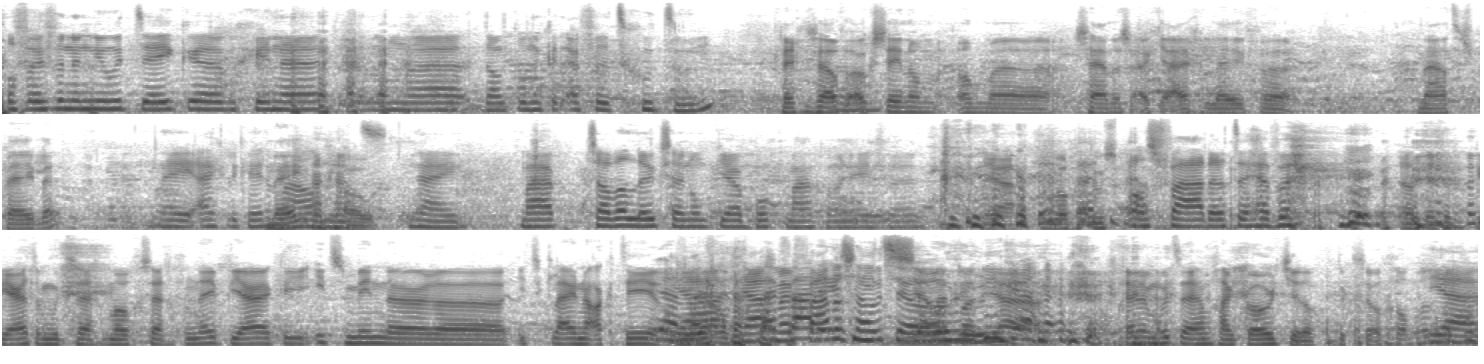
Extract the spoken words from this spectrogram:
Of even een nieuwe teken beginnen. En dan, eh, dan kon ik het even het goed doen. Kreeg je zelf ook zin om, om eh, scènes uit je eigen leven na te spelen? Nee, eigenlijk helemaal Nee? niet. Oh. Nee. Maar het zou wel leuk zijn om Pierre Bokma gewoon even Ja, mogen toespreken. als vader te hebben. En tegen Pierre te moeten zeggen, mogen zeggen van nee Pierre, kun je iets minder, eh, iets kleiner acteren. Ja, Ja, ja, mijn vader vader is zou het zo. Ja, doen. ja. Ja. Op een gegeven moment moeten ze hem gaan coachen. Dat vond ik zo grappig. Ja.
